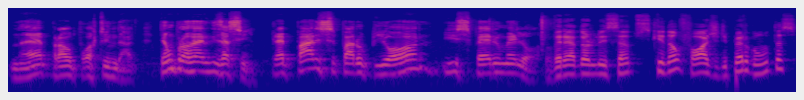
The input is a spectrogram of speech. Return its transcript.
né, para a oportunidade. Tem um provérbio que diz assim: Prepare-se para o pior e espere o melhor. O vereador Luiz Santos, que não foge de perguntas,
